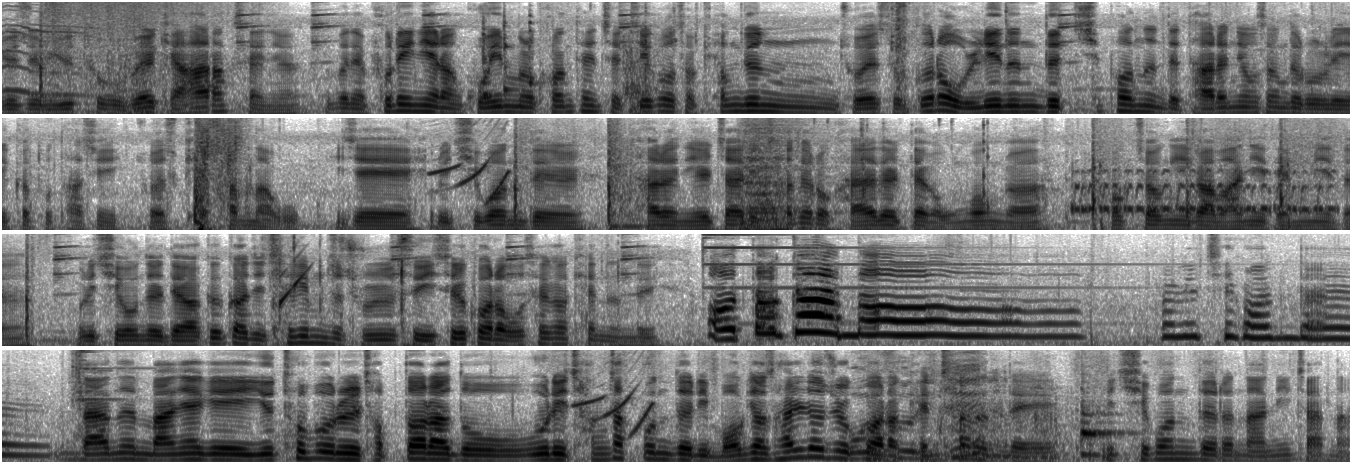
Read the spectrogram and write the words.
요즘 유튜브 왜 이렇게 하락세냐? 이번에 프린이랑 고인물 컨텐츠 찍어서 평균 조회수 끌어올리는 듯 싶었는데 다른 영상들 올리니까 또 다시 조회수 개판 나고 이제 우리 직원들 다른 일자리 찾으러 가야 될 때가 온 건가 걱정이가 많이 됩니다. 우리 직원들 내가 끝까지 책임져 줄 수 있을 거라고 생각했는데 어떡하노 우리 직원들 나는 만약에 유튜브를 접더라도 우리 장작분들이 먹여 살려줄 뭔 거라? 괜찮은데 우리 직원들은 아니잖아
